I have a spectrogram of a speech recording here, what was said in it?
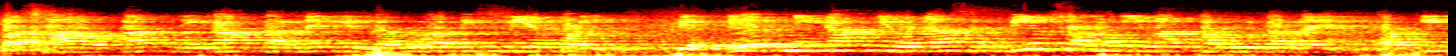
بسا اوقات نکاح کرنے کی ضرورت اس لیے پڑی کہ ایک نکاح کی وجہ سے تین سو لوگ ایمان قبول کر رہے ہیں اور تین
